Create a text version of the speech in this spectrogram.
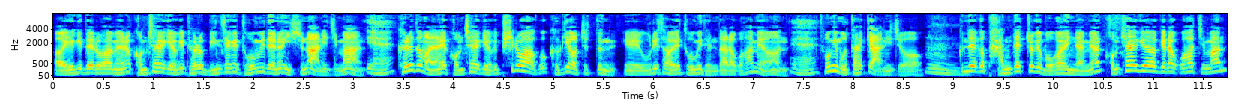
어 얘기대로 하면은 검찰 개혁이 별로 민생에 도움이 되는 이슈는 아니지만 예. 그래도 만약에 검찰 개혁이 필요하고 그게 어쨌든 예, 우리 사회에 도움이 된다라고 하면 예. 동의 못할 게 아니죠. 음. 근데 그 반대쪽에 뭐가 있냐면 검찰 개혁이라고 하지만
